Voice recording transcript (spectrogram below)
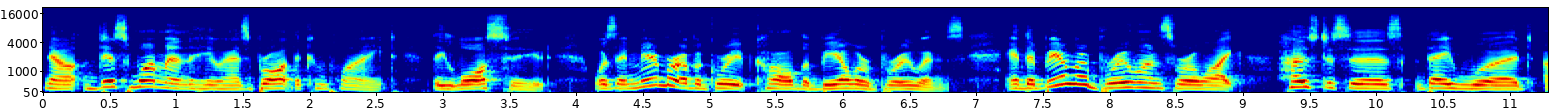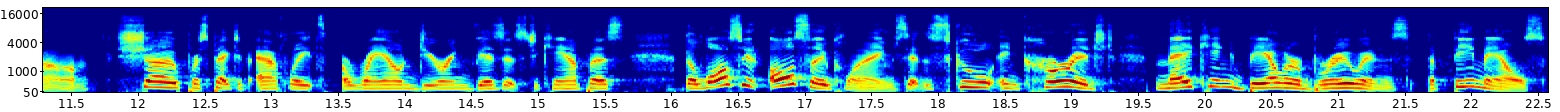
Now, this woman who has brought the complaint, the lawsuit, was a member of a group called the Baylor Bruins. And the Baylor Bruins were like hostesses. They would um, show prospective athletes around during visits to campus. The lawsuit also claims that the school encouraged making Baylor Bruins, the females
